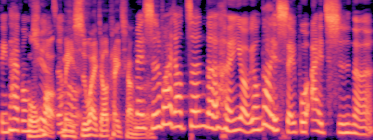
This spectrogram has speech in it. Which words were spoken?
鼎泰丰去了之后，美食外交太强了，美食外交真的很有用，到底谁不爱吃呢？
